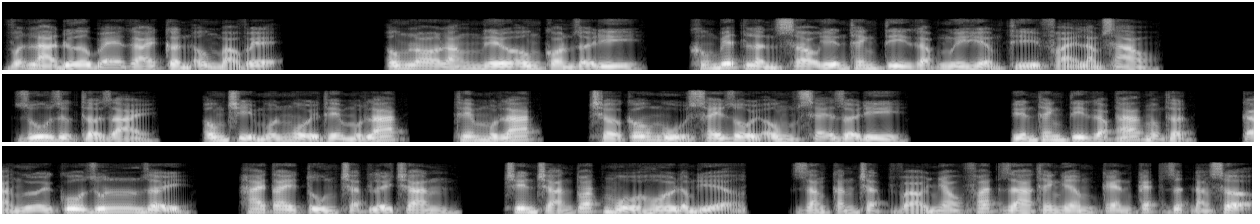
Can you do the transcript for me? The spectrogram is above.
vẫn là đứa bé gái cần ông bảo vệ. Ông lo lắng nếu ông còn rời đi không biết lần sau yến thanh ti gặp nguy hiểm thì phải làm sao. Du rực thở dài, ông chỉ muốn ngồi thêm một lát, thêm một lát, chờ câu ngủ say rồi ông sẽ rời đi. Yến thanh ti gặp ác mộng thật, cả người cô run rẩy, hai tay túm chặt lấy chăn, trên trán toát mồ hôi đầm địa, răng cắn chặt vào nhau phát ra thanh âm ken két rất đáng sợ.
